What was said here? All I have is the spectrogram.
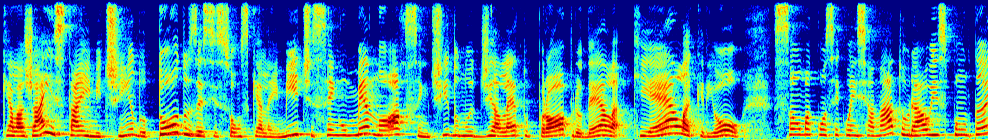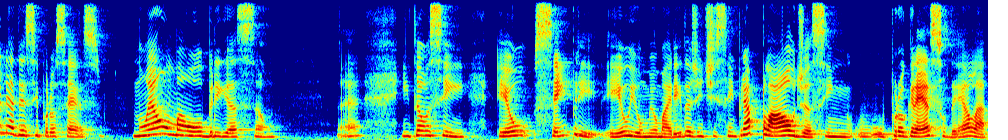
que ela já está emitindo, todos esses sons que ela emite, sem o menor sentido no dialeto próprio dela, que ela criou, são uma consequência natural e espontânea desse processo. Não é uma obrigação. Né? Então, assim, eu sempre, eu e o meu marido, a gente sempre aplaude, assim, o, o progresso dela,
